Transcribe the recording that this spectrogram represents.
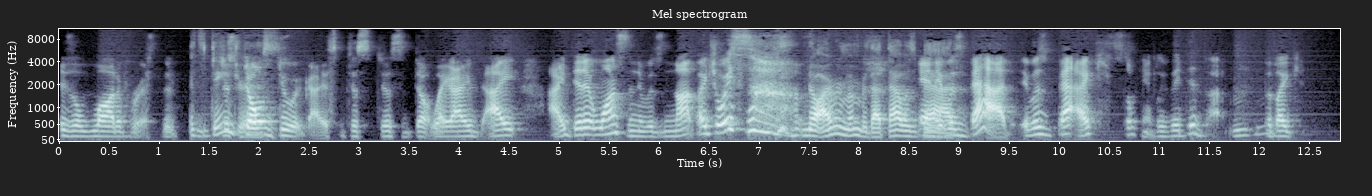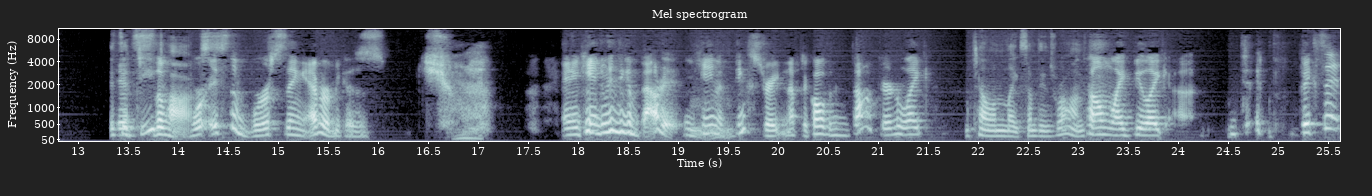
is a lot of risk. It's dangerous. Just don't do it, guys. Just just don't. Like I I I did it once and it was not by choice. No, I remember that. That was bad. And it was bad. It was bad. I still can't believe they did that. Mhm. But like It's, it's, a the detox. wor- it's the worst thing ever because and you can't do anything about it. You can't even think straight enough to call the doctor to like Tell them like something's wrong. tell him like be like uh, fix it.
